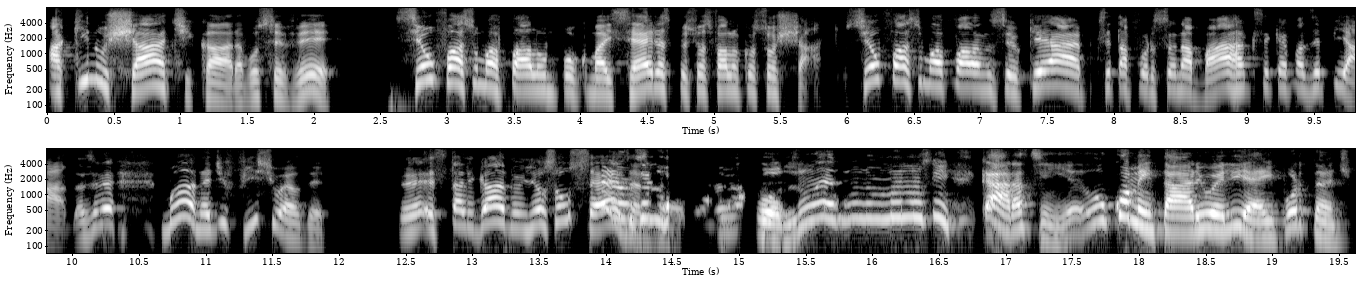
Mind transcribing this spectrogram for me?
Aqui no chat, cara, você vê se eu faço uma fala um pouco mais séria, as pessoas falam que eu sou chato. Se eu faço uma fala não sei o que, ah, é porque você tá forçando a barra, que você quer fazer piada. Mano, é difícil, Helder. É, você tá ligado? E eu sou o César. Não, não todos. Não é, não, não, assim, cara, assim, o comentário ele é importante.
